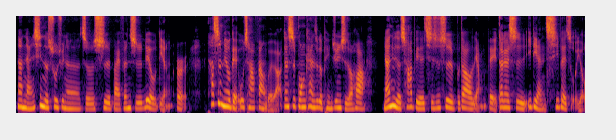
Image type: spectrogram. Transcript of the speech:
那男性的数据呢，则是百分之六点二。它是没有给误差范围啊，但是光看这个平均值的话，男女的差别其实是不到两倍，大概是一点七倍左右。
